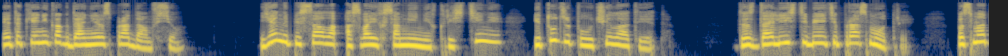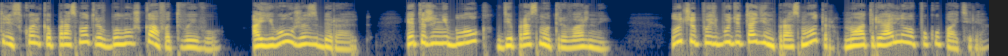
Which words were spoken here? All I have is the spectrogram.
Этак я никогда не распродам все. Я написала о своих сомнениях Кристине и тут же получила ответ. «Да сдались тебе эти просмотры. Посмотри, сколько просмотров было у шкафа твоего, а его уже забирают. Это же не блог, где просмотры важны. Лучше пусть будет один просмотр, но от реального покупателя.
